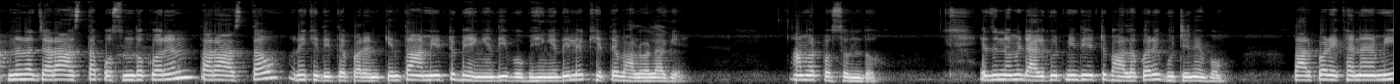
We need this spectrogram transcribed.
আপনারা যারা আস্তা পছন্দ করেন, তারা আস্তাও রেখে দিতে পারেন। কিন্তু আমি একটু ভেঙে দিব, ভেঙে দিলে খেতে ভালো লাগে, আমার পছন্দ। এজন্য আমি ডাল ঘুটনি দিয়ে একটু ভালো করে ঘুটে নেব। তারপর এখানে আমি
